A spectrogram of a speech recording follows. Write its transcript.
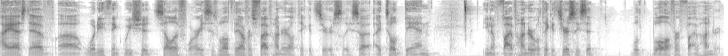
I asked Ev, uh, "What do you think we should sell it for?" He says, "Well, if they offers 500, I'll take it seriously." So I, I told Dan, "You know, 500, we'll take it seriously." He said, "We'll we'll offer 500."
